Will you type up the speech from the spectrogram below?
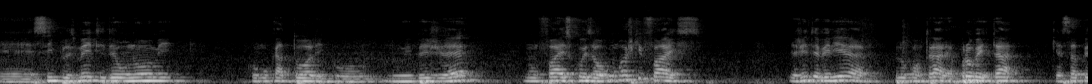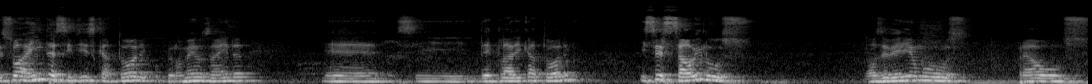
é, simplesmente deu o nome como católico no IBGE não faz coisa alguma, acho que faz. E a gente deveria, pelo contrário, aproveitar que essa pessoa ainda se diz católico, pelo menos ainda é, se declare católico, e ser sal e luz. Nós deveríamos, para os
